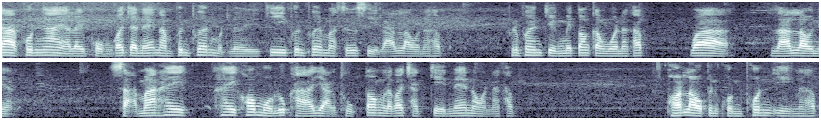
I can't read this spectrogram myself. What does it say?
ยากพ่นง่ายอะไรผมก็จะแนะนำเพื่อนๆหมดเลย ที่เพื่อนๆมาซื้อสีร้านเรานะครับ เพื่อนๆจึงไม่ต้องกังวลนะครับ ว่าร้านเราเนี่ยสามารถให้ให้ข้อมูลลูกค้าอย่างถูกต้องแล้วก็ชัดเจนแน่นอนนะครับ เพราะเราเป็นคนพ่นเองนะครับ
